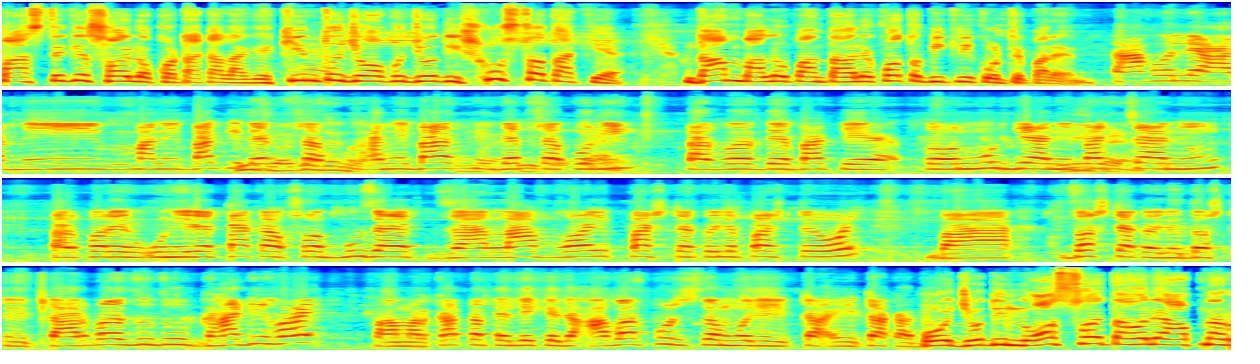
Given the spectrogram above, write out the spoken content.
পাঁচ থেকে ছয় লক্ষ টাকা লাগে। কিন্তু হ্যাঁ। যদি সুস্থ থাকে দাম ভালো পান তাহলে কত বিক্রি করতে পারেন? তাহলে আমি মানে বাকি ব্যবসা আমি বাকি ব্যবসা করি। তারপর দিয়ে বাকি তখন মুরগি আনি বাচ্চা আনি। তারপরে উনিরা টাকা সব বুঝায় যা লাভ হয় পাঁচটা কইলে পাঁচটা হয় বা দশটা কইলে দশটা। তারপর যদি গাড়ি হয় আমার খাতাতে লিখে দেয় আবার পরিশ্রম এই টাকা ও যদি লস হয় তাহলে আপনার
